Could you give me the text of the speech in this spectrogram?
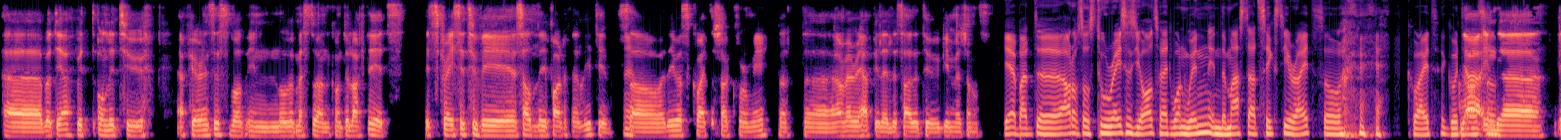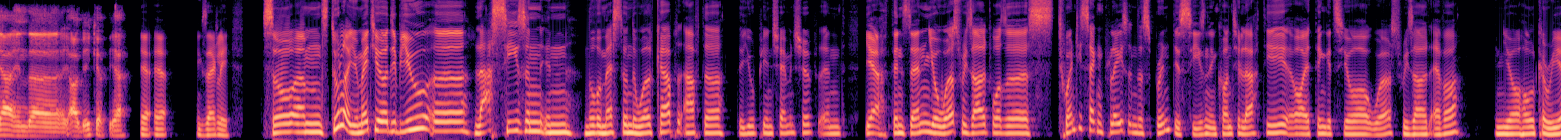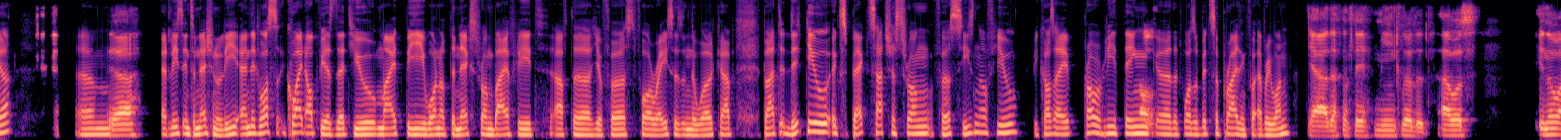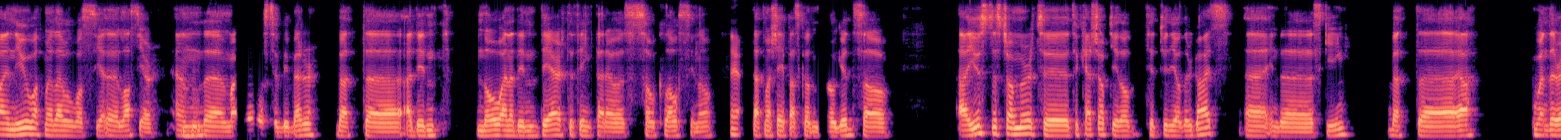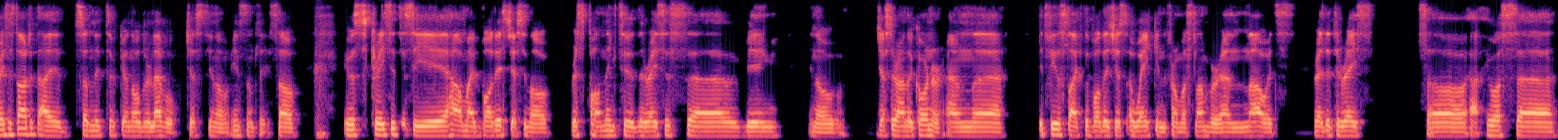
Uh, but yeah, with only two appearances, both in Nove Mesto and Kontiolahti, it's it's crazy to be suddenly part of the elite team. Yeah. So it was quite a shock for me, but uh, I'm very happy they decided to give me a chance. Yeah, but uh, out of those two races, you also had one win in the mass start 60, right? So quite good. Yeah, also. in the yeah in the IBU Cup, yeah. Yeah, yeah. Exactly. So, um, Sturla, you made your debut uh, last season in Nove Mesto in the World Cup after the European Championship. And yeah, since then, your worst result was a 22nd place in the sprint this season in Kontiolahti, or I think it's your worst result ever in your whole career. Um, yeah at least internationally. And it was quite obvious that you might be one of the next strong biathlete after your first four races in the World Cup. But did you expect such a strong first season of you? Because I probably think oh. uh, that was a bit surprising for everyone. Yeah, definitely, me included. I was, you know, I knew what my level was uh, last year, and mm-hmm. uh, my goal was to be better. But uh, I didn't know and I didn't dare to think that I was so close, you know, yeah. that my shape has gotten so good. So I used the Strummer to to catch up to, to, to the other guys uh, in the skiing, but uh, yeah, when the race started, I suddenly took another level, just you know, instantly. So it was crazy to see how my body is just you know responding to the races uh, being you know just around the corner, and uh, it feels like the body just awakened from a slumber, and now it's ready to race. So it was uh,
